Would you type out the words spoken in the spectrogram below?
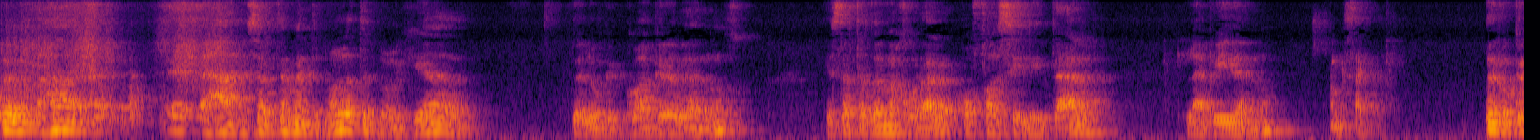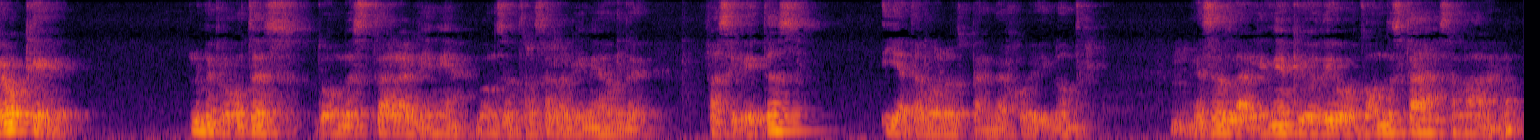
Pero, ajá, ajá, exactamente, ¿no? La tecnología de lo que cualquier vida, ¿no? Es tratar de mejorar o facilitar la vida, ¿no? Exacto. Pero creo que mi pregunta es, ¿dónde está la línea? ¿Dónde se traza la línea donde facilitas y ya te vuelves pendejo y inútil? Mm. Esa es la línea que yo digo, ¿dónde está esa madre, no?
